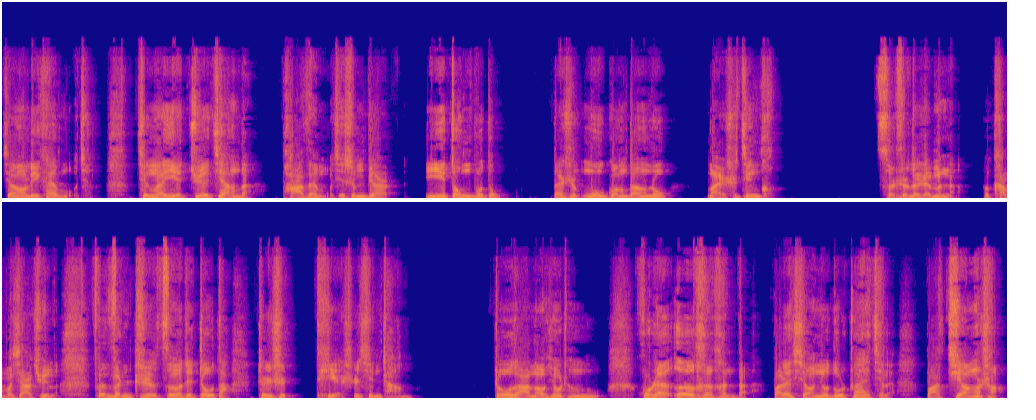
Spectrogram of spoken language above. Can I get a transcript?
将要离开母亲了，竟然也倔强的趴在母亲身边一动不动，但是目光当中满是惊恐。此时的人们呢，都看不下去了，纷纷指责这周大真是铁石心肠。周大恼羞成怒，忽然恶狠狠的把这小牛犊拽起来，把缰上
